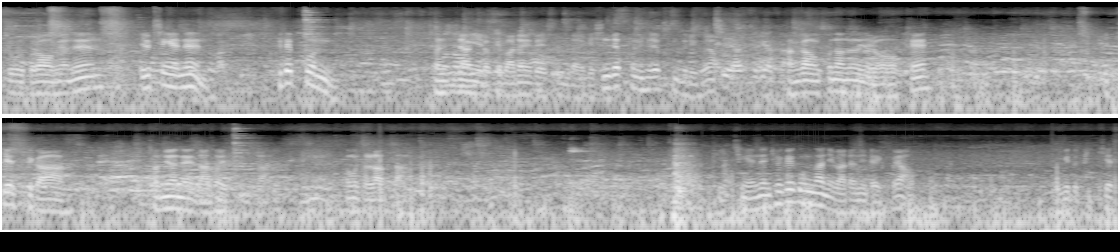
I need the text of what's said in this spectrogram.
이쪽으로 돌아오면은 1층에는 휴대폰 전시장이 이렇게 마련이 되어 있습니다. 이게 신제품, 휴대폰들이고요. 반가운 코너는 이렇게 BTS가 전면에 나서 있습니다. 너무 잘 나왔다. 2층에는 휴게 공간이 마련이 되어 있고요. 여기도 BTS.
